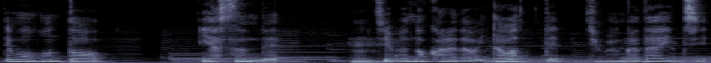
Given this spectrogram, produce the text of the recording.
でも本当休んでうん。自分の体をいたわって自分が第一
